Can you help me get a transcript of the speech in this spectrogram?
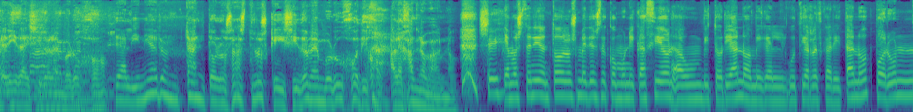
Querida Isidora Emborujo, se alinearon tanto los astros que Isidora Emborujo dijo Alejandro Magno. Sí, hemos tenido en todos los medios de comunicación a un vitoriano, a Miguel Gutiérrez Garitano, por una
